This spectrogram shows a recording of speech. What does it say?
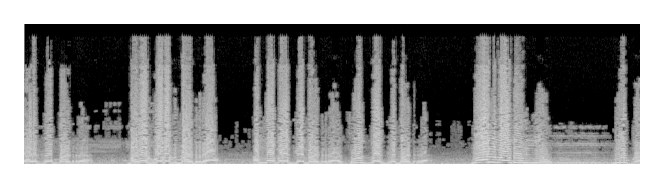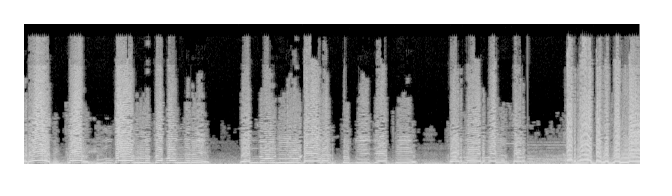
ಕಾರ್ಯಕ್ರಮ ಮಾಡ್ರ, ಮನೆ ಕೊಡೋದು ಮಾಡ್ರ, ಅನ್ನ ಬಳಕೆ ಮಾಡ್ರ ಸೂಸ್ ಬಳಕೆ ಮಾಡ್ರ, ಏನ್ ಮಾಡಿರಿ ನೀವು? ನೀವು ಬರೋ ಅಧಿಕಾರ ಹಿಂಬಾಗ್ಲಿಂದ ಬಂದಿರಿ. ಎಂದು ನೀವು ಡೈರೆಕ್ಟ್ ಬಿಜೆಪಿ ಕರ್ನಾಟಕದಲ್ಲಿ ಸರ್ ಕರ್ನಾಟಕದಲ್ಲೂ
